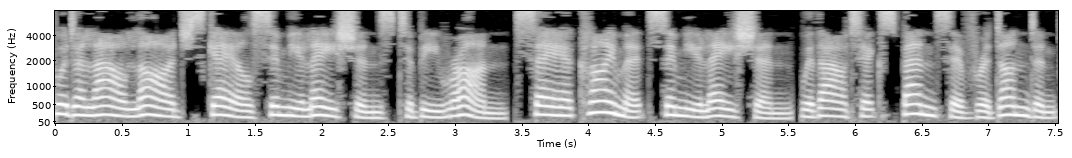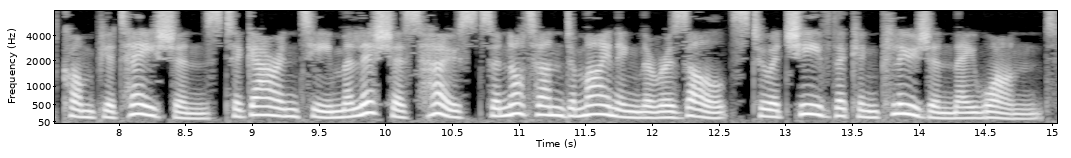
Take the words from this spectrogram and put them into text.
would allow large-scale simulations to be run say a climate simulation without expensive redundant computations to guarantee malicious hosts are not undermining the results to achieve the conclusion they want.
